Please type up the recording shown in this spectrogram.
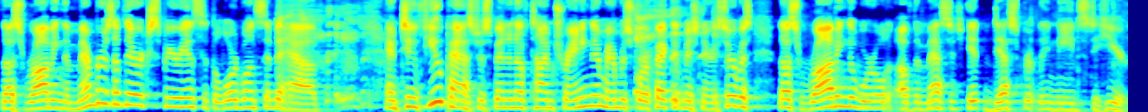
thus robbing the members of their experience that the Lord wants them to have. And too few pastors spend enough time training their members for effective missionary service, thus robbing the world of the message it desperately needs to hear.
